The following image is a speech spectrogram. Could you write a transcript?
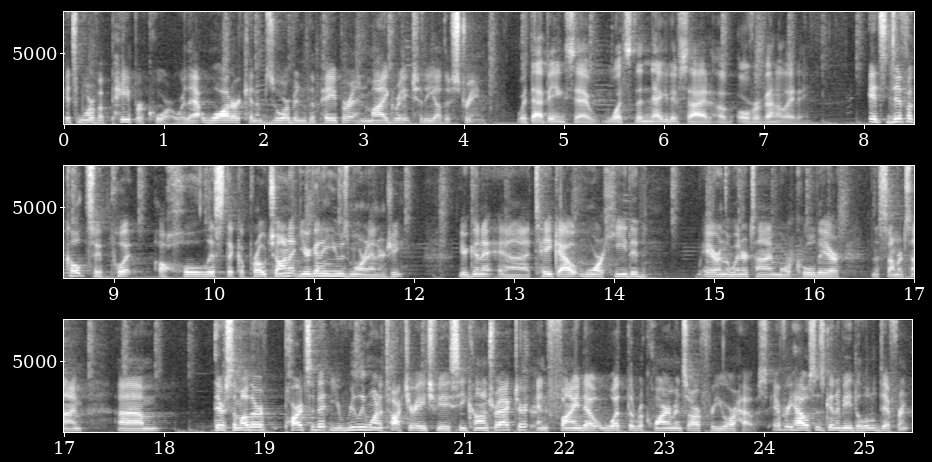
it's more of a paper core, where that water can absorb into the paper and migrate to the other stream. With that being said, what's the negative side of overventilating? It's difficult to put a holistic approach on it. You're going to use more energy. You're going to uh, take out more heated air in the wintertime, more cooled air in the summertime. Um, there's some other parts of it. You really want to talk to your HVAC contractor and find out what the requirements are for your house. Every house is going to be a little different.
